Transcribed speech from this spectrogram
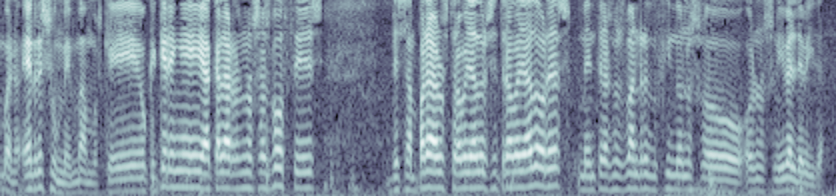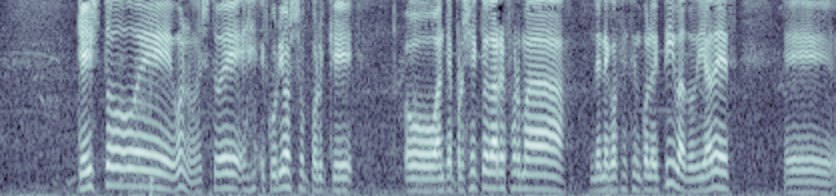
Bueno, en resumen, vamos, que o que queren é acalar as nosas voces desamparar os traballadores e traballadoras mentras nos van reducindo o noso, o noso nivel de vida. Que isto é, bueno, isto é, é curioso porque o anteproxecto da reforma de negociación colectiva do día 10 eh,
